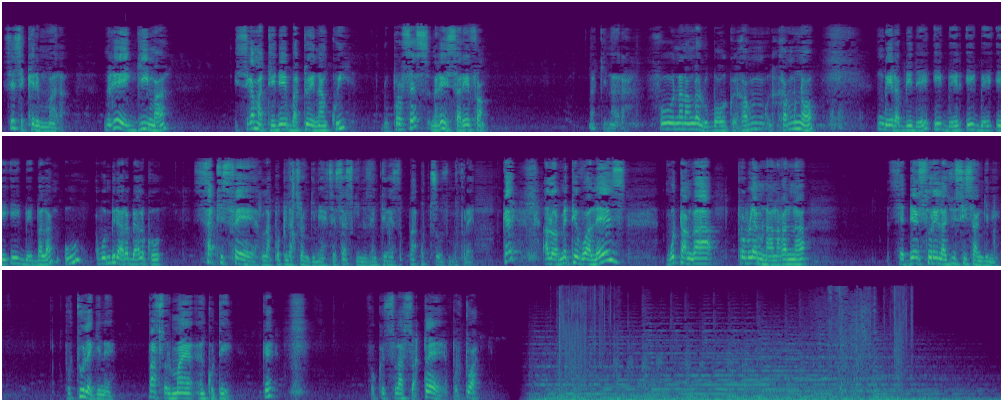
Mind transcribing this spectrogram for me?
c'est ce crime là. Mais Guima, c'est comme bateau et nankui, le process, mais Faut le bon que nous Mbira bide, ou satisfaire la population guinéenne. C'est ça ce qui nous intéresse, pas autre chose, mon frère. Alors mettez-vous à l'aise. Moutanga, problème c'est d'instaurer la justice en Guinée. Pour tous les Guinéens. Pas seulement un côté. Il faut que cela soit clair pour toi.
